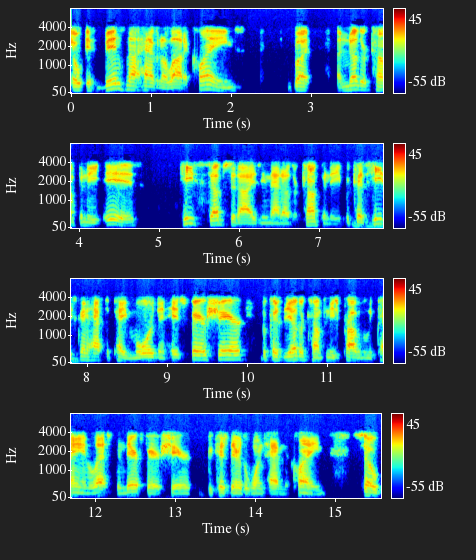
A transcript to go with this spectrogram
So if Ben's not having a lot of claims, but another company is, he's subsidizing that other company because he's going to have to pay more than his fair share because the other company's probably paying less than their fair share because they're the ones having the claim. So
